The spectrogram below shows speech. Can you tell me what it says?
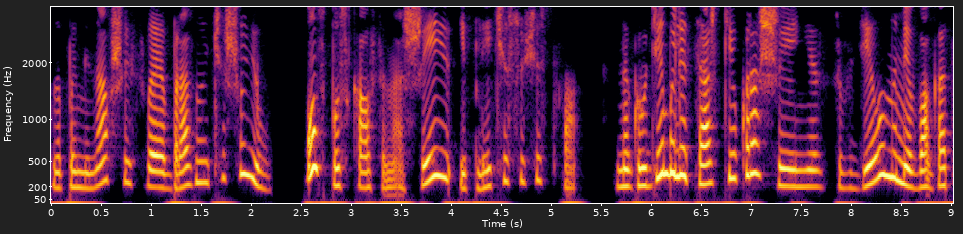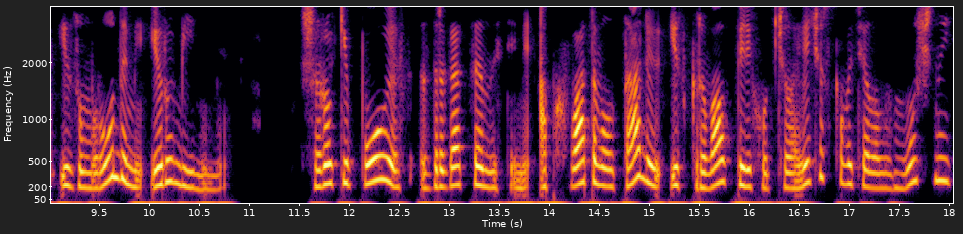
напоминавший своеобразную чешую. Он спускался на шею и плечи существа. На груди были царские украшения с вделанными в агат изумрудами и рубинами. Широкий пояс с драгоценностями обхватывал талию и скрывал переход человеческого тела в мощный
